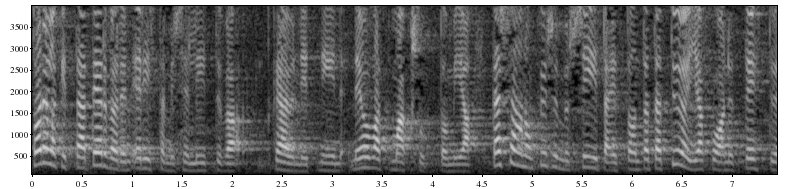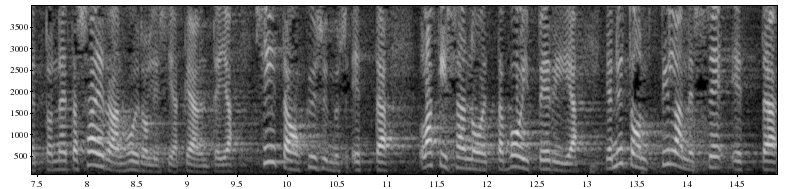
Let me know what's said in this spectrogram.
todellakin nämä terveyden edistämiseen liittyvät käynnit niin ne ovat maksuttomia. Tässähän on kysymys siitä että on tätä työnjakoa nyt tehty että on näitä sairaanhoidollisia käyntejä. Siitä on kysymys että laki sanoo että voi periä. Ja nyt on tilanne se että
